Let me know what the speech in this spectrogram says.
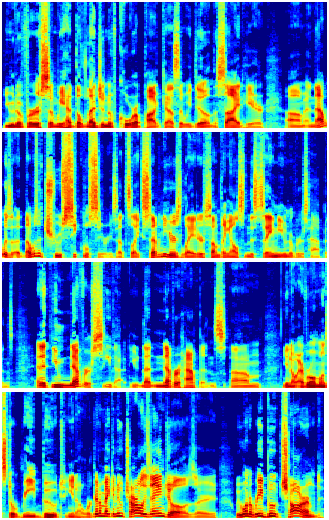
universe, and we had the Legend of Korra podcast that we did on the side here, um, and that was a, that was a true sequel series. That's like seventy years later, something else in the same universe happens, and you never see that. You, that never happens. Um, you know, everyone wants to reboot. You know, we're gonna make a new Charlie's Angels, or we want to reboot Charmed.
